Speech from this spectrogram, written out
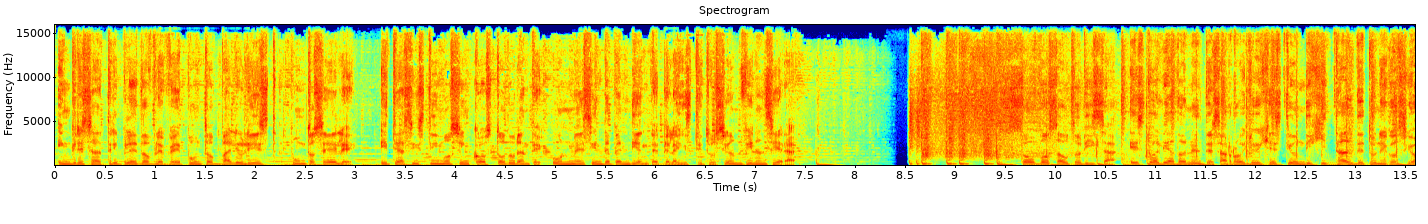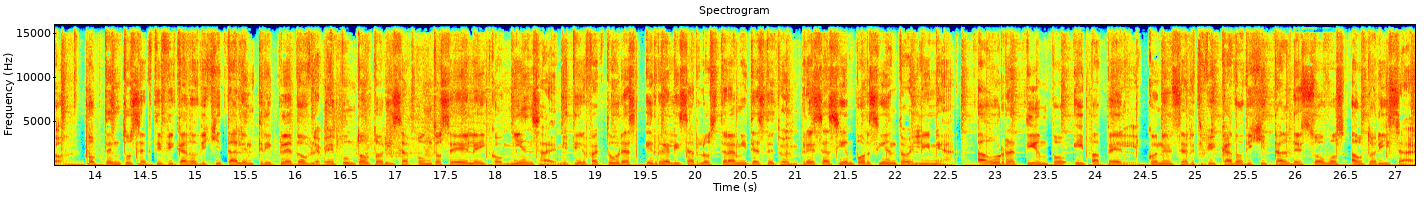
Ingresa a www.valuelist.cl y te asistimos sin costo durante un mes independiente de la institución financiera. Sobos Autoriza es tu aliado en el desarrollo y gestión digital de tu negocio. Obtén tu certificado digital en www.autoriza.cl y comienza a emitir facturas y realizar los trámites de tu empresa 100% en línea. Ahorra tiempo y papel con el certificado digital de Sobos Autoriza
